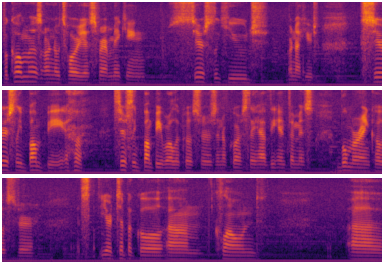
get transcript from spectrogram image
Vekomas are notorious for making seriously huge, or not huge, seriously bumpy, seriously bumpy roller coasters, and of course they have the infamous boomerang coaster. It's your typical um, cloned uh,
